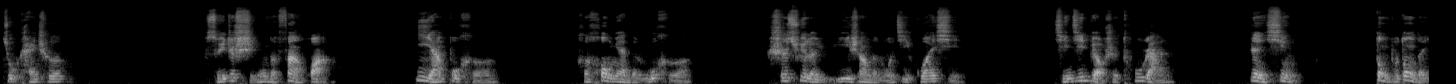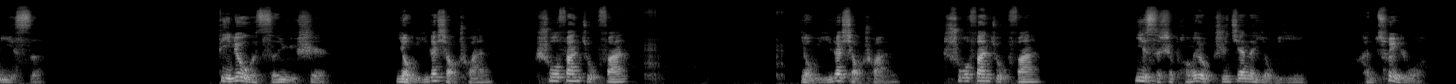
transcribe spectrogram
就开车。”随着使用的泛化，“一言不合”和后面的“如何”失去了语义上的逻辑关系，仅仅表示突然、任性、动不动的意思。第六个词语是“友谊的小船说翻就翻”。友谊的小船说翻就翻，意思是朋友之间的友谊很脆弱，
